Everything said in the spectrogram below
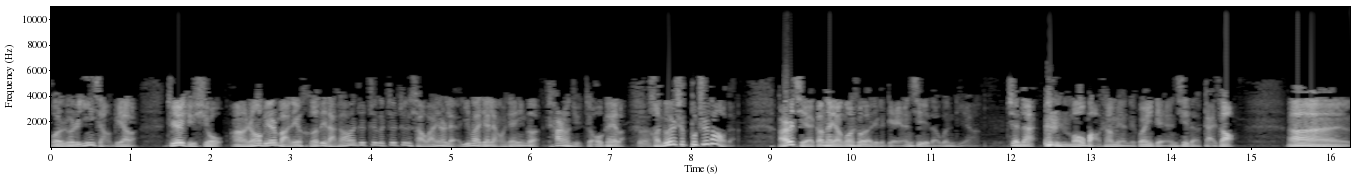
或者说是音响憋了，直接去修啊，然后别人把这个盒子一打开，啊，就这个就这个小玩意儿两一块钱两块钱一个，插上去就 OK 了。很多人是不知道的，而且刚才阳光说的这个点烟器的问题啊，现在某宝上面这关于点烟器的改造，啊，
